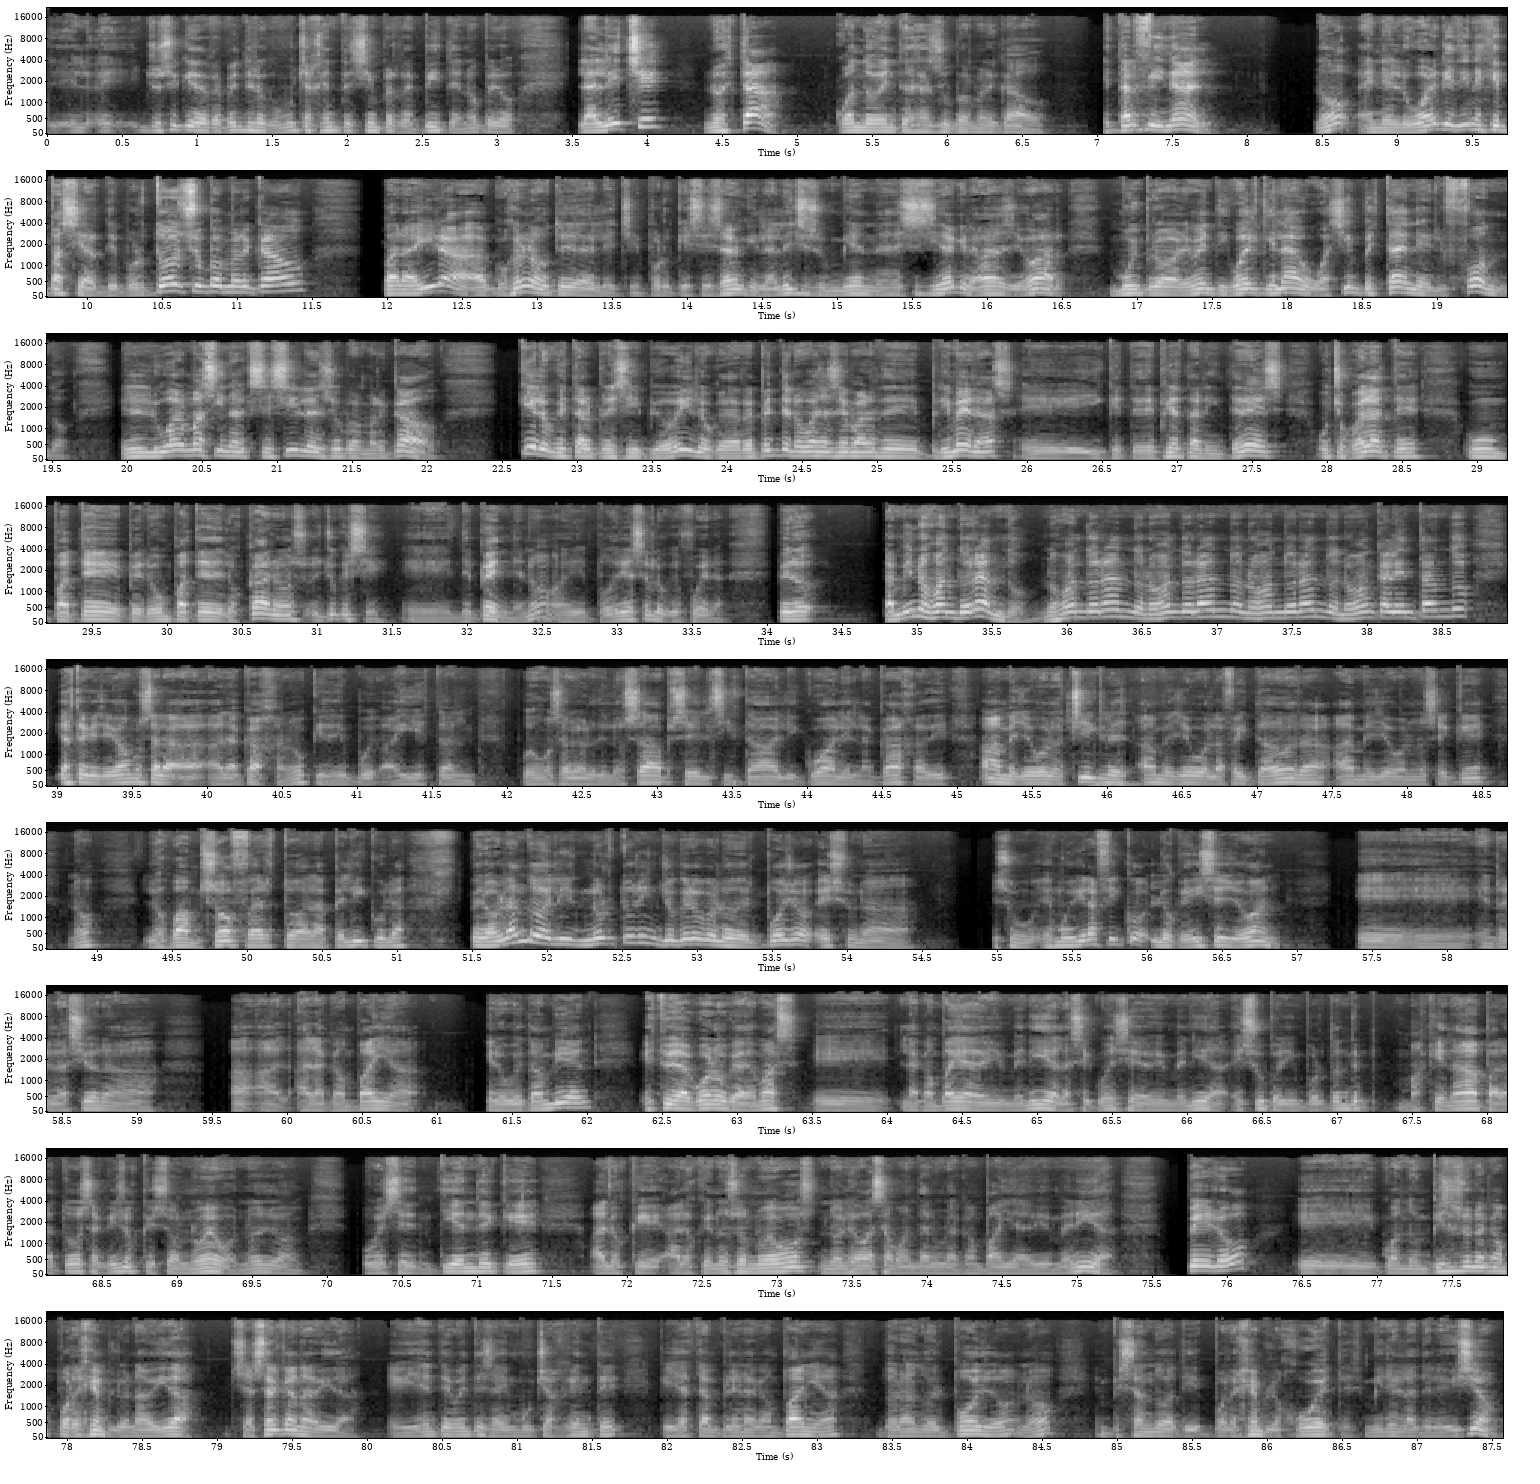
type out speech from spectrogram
Yo sé que de repente es lo que mucha gente siempre repite, ¿no? Pero la leche no está cuando entras al supermercado, está al final, ¿no? En el lugar que tienes que pasearte por todo el supermercado para ir a, coger una botella de leche, porque se sabe que la leche es un bien de necesidad que la vas a llevar, muy probablemente, igual que el agua, siempre está en el fondo, en el lugar más inaccesible del supermercado. ¿Qué es lo que está al principio? Y lo que de repente no vas a llevar de primeras eh, y que te despierta el interés, un chocolate, un paté, pero un paté de los caros, yo qué sé, eh, depende, ¿no? Eh, podría ser lo que fuera. Pero también nos van dorando, nos van dorando, nos van dorando, nos van dorando, nos van calentando y hasta que llegamos a la, a la caja, ¿no? Que después, ahí están, podemos hablar de los upsells y tal y cual en la caja, de, ah, me llevo los chicles, ah, me llevo la afeitadora, ah, me llevo el no sé qué, ¿no? los BAM Software, toda la película. Pero hablando del Nurturing, yo creo que lo del pollo es una. Es, es muy gráfico. Lo que dice Joan eh, en relación a, a, la campaña, creo que también. Estoy de acuerdo que además eh, la campaña de bienvenida, la secuencia de bienvenida es súper importante, más que nada para todos aquellos que son nuevos, ¿no, Joan? Porque se entiende que a los que, a los que no son nuevos no les vas a mandar una campaña de bienvenida. Pero eh, cuando empiezas una campaña, por ejemplo, Navidad, se acerca Navidad. Evidentemente ya hay mucha gente que ya está en plena campaña, dorando el pollo, ¿no? Empezando a, por ejemplo, juguetes, miren la televisión.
